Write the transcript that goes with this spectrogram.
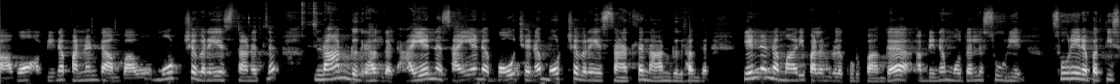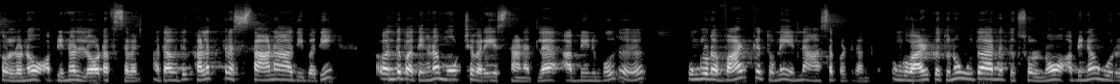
பாவம் அப்படின்னா பன்னெண்டாம் பாவம் மோட்ச விரயஸ்தானத்துல நான்கு கிரகங்கள் அயன சயன போஜன மோட்ச விரயஸ்தானத்துல நான்கு கிரகங்கள். என்னென்ன மாதிரி பலன்களை கொடுப்பாங்க அப்படின்னா முதல்ல சூரியன். சூரியனை பத்தி சொல்லணும் அப்படின்னா லார்ட் ஆஃப் செவன் அதாவது கலத்திர ஸ்தானாதிபதி வந்து பாத்தீங்கன்னா மோட்ச விரயஸ்தானத்துல அப்படின்னும் போது உங்களோட வாழ்க்கை துணை என்ன ஆசைப்படுறாங்க? உங்க வாழ்க்கை துணை உதாரணத்துக்கு சொல்லணும் அப்படின்னா ஒரு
